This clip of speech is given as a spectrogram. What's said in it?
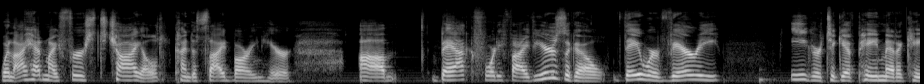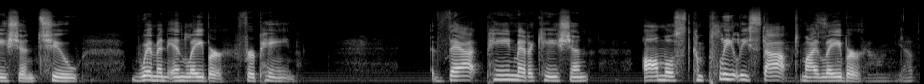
when I had my first child, kind of sidebarring here, um, back 45 years ago, they were very eager to give pain medication to women in labor for pain that pain medication almost completely stopped my labor. Yep.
